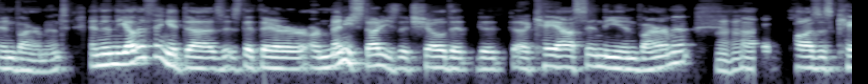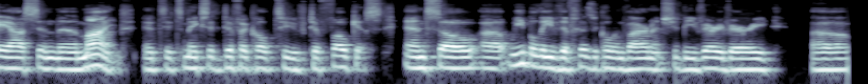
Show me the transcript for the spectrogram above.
environment. And then the other thing it does is that there are many studies that show that, that uh, chaos in the environment mm-hmm. uh, causes chaos in the mind. It, it makes it difficult to, to focus. And so uh, we believe the physical environment should be very, very, uh,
